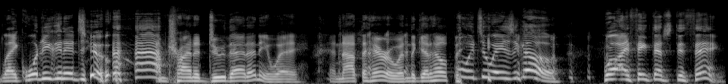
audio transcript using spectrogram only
Like, what are you gonna do? I'm trying to do that anyway and not the heroin to get healthy. only two ways to go. Well, I think that's the thing.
